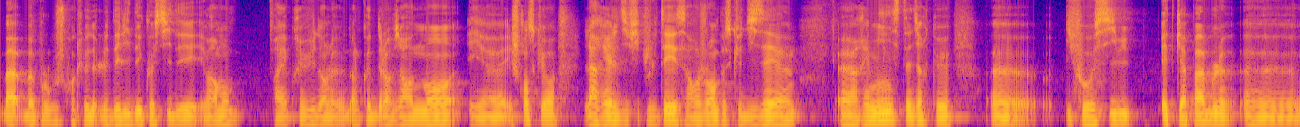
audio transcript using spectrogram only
bah, bah, pour le coup, je crois que le, le délit d'écocide est, est vraiment enfin, est prévu dans le, dans le code de l'environnement. Et, euh, et je pense que la réelle difficulté, et ça rejoint un peu ce que disait euh, Rémi, c'est-à-dire que euh, il faut aussi être capable euh,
